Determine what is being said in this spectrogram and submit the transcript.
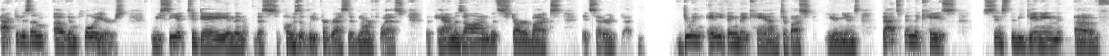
activism of employers we see it today in the, the supposedly progressive northwest with amazon with starbucks etc doing anything they can to bust unions that's been the case since the beginning of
